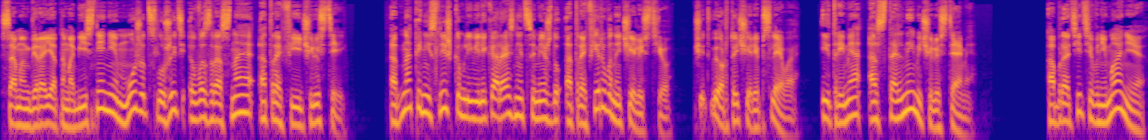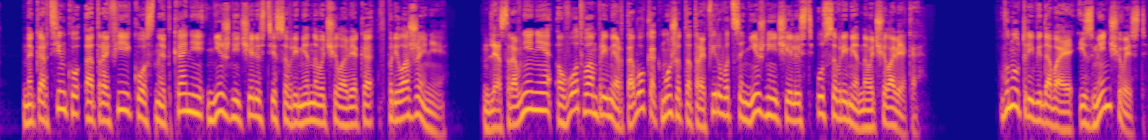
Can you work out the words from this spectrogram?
Самым вероятным объяснением может служить возрастная атрофия челюстей. Однако не слишком ли велика разница между атрофированной челюстью, четвертый череп слева, и тремя остальными челюстями. Обратите внимание на картинку атрофии костной ткани нижней челюсти современного человека в приложении. Для сравнения, вот вам пример того, как может атрофироваться нижняя челюсть у современного человека. Внутривидовая изменчивость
